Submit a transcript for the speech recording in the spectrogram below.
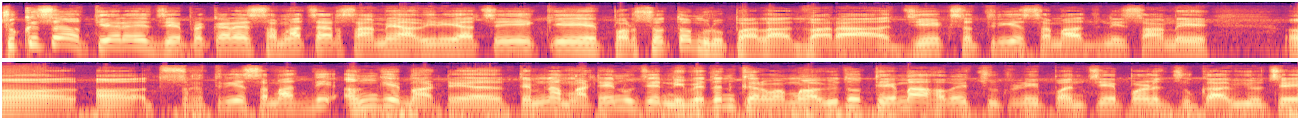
ચોક્કસ અત્યારે જે પ્રકારે સમાચાર સામે આવી રહ્યા છે કે પરસોત્તમ રૂપાલા દ્વારા જે ક્ષત્રિય સમાજની સામે ક્ષત્રિય સમાજની અંગે માટે, તેમના માટેનું જે નિવેદન કરવામાં આવ્યું હતું, તેમાં હવે ચૂંટણી પંચે પણ ઝુકાવ્યું છે.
